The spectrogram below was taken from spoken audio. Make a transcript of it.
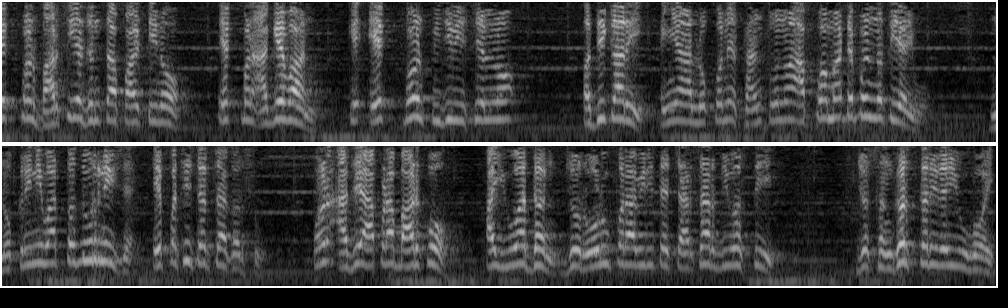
એક પણ ભારતીય જનતા પાર્ટીનો એક પણ આગેવાન કે એક પણ પીજીવીસીએલનો અધિકારી અહીંયા લોકોને સાંત્વના આપવા માટે પણ નથી આવ્યો. નોકરીની વાત તો દૂરની છે, એ પછી ચર્ચા કરશું. પણ આજે આપણા બાળકો, આ યુવાધન જો રોડ ઉપર આવી રીતે ચાર ચાર દિવસથી જો સંઘર્ષ કરી રહ્યું હોય,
